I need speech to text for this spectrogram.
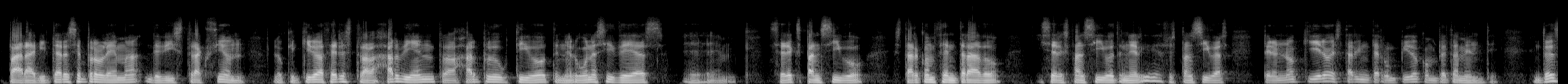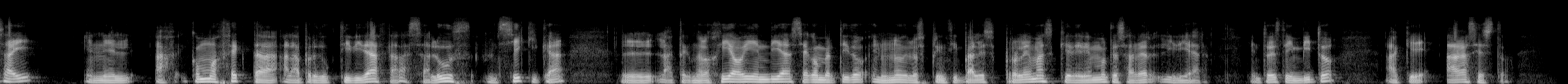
para evitar ese problema de distracción. Lo que quiero hacer es trabajar bien, trabajar productivo, tener buenas ideas, eh, ser expansivo, estar concentrado y ser expansivo, tener ideas expansivas, pero no quiero estar interrumpido completamente. Entonces ahí, en el cómo afecta a la productividad, a la salud psíquica, la tecnología hoy en día se ha convertido en uno de los principales problemas que debemos de saber lidiar. Entonces te invito a que hagas esto,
